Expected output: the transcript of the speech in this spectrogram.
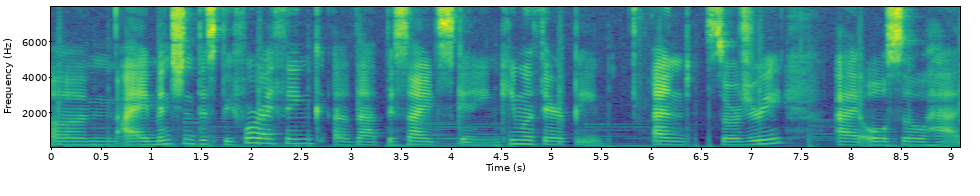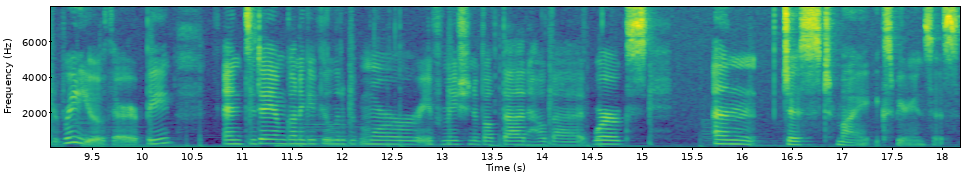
Um, I mentioned this before, I think, uh, that besides getting chemotherapy and surgery, I also had radiotherapy. And today I'm gonna give you a little bit more information about that, how that works, and just my experiences.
